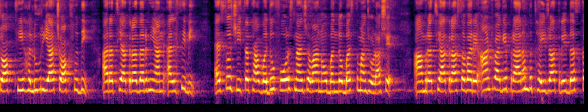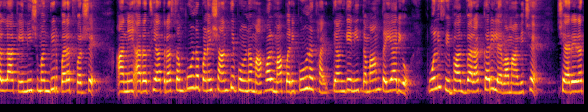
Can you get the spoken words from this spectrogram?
ચોકથી હલુરિયા ચોક સુધી આ રથયાત્રા દરમિયાન એલસીબી, એસઓજી તથા વધુ ફોર્સના જવાનો બંદોબસ્તમાં જોડાશે. આમ રથયાત્રા સવારે આઠ વાગે પ્રારંભ થઈ રાત્રે દસ કલાકે નિજ મંદિર પરત ફરશે. અને આ રથયાત્રા સંપૂર્ણપણે શાંતિપૂર્ણ માહોલમાં પરિપૂર્ણ થાય તે અંગેની તમામ તૈયારીઓ પોલીસ વિભાગ દ્વારા કરી લેવામાં આવી છે. જ્યારે રથ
